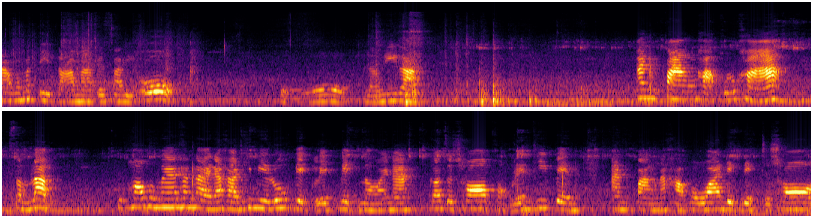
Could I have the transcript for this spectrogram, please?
นะเพราะมันตีตามมาเป็นซาริโอโอ้แล้วนี่ล่ะ อันปังค่ะคุณลูกค้าสำหรับคุณพ่อคุณแม่ท่านใดนะคะ ที่มีลูกเด็กเล็กเด็กน้อยนะ ก็จะชอบของเล่นที่เป็นอันปังนะคะ เพราะว่าเด็กๆจะชอบ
